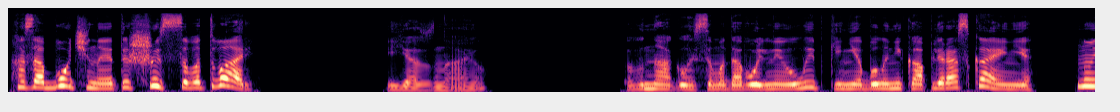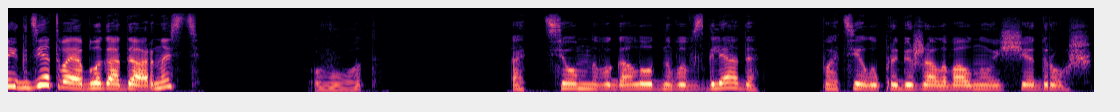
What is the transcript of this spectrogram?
«Озабоченная ты шиссова тварь!» «Я знаю». В наглой самодовольной улыбке не было ни капли раскаяния. «Ну и где твоя благодарность?» «Вот». От темного голодного взгляда по телу пробежала волнующая дрожь.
